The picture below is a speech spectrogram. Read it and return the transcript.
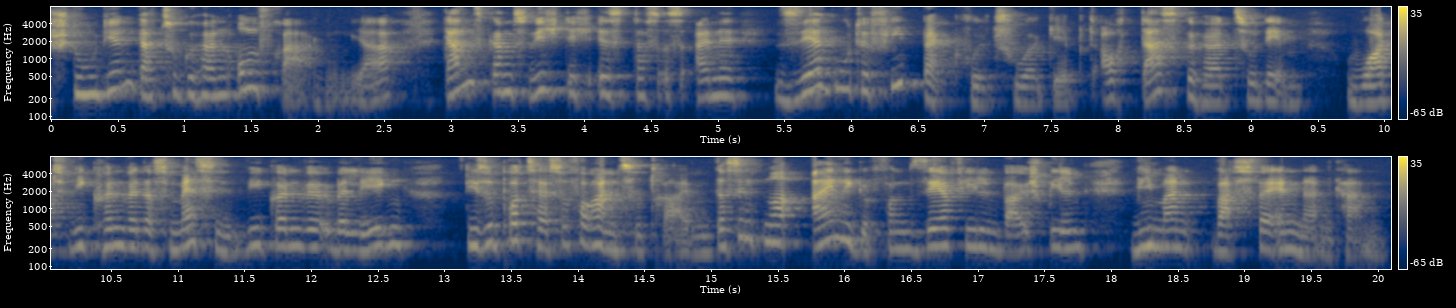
Studien, dazu gehören Umfragen, ja. Ganz, ganz wichtig ist, dass es eine sehr gute Feedback-Kultur gibt. Auch das gehört zu dem What. Wie können wir das messen? Wie können wir überlegen, diese Prozesse voranzutreiben. Das sind nur einige von sehr vielen Beispielen, wie man was verändern kann.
